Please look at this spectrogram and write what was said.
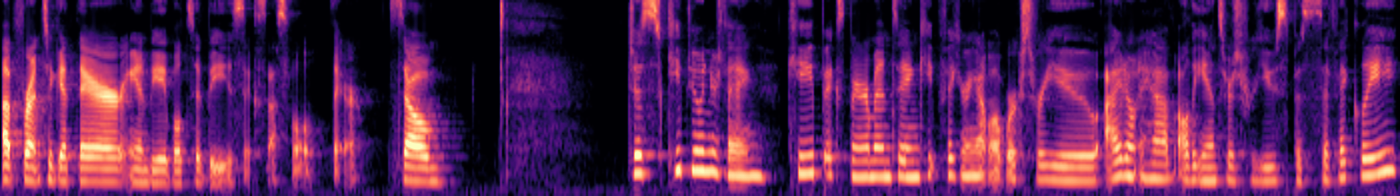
up front to get there and be able to be successful there. So just keep doing your thing keep experimenting, keep figuring out what works for you. I don't have all the answers for you specifically.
